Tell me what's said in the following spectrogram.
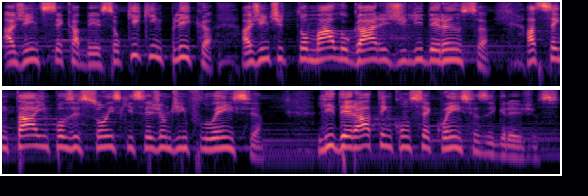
a gente ser cabeça. O que, que implica a gente tomar lugares de liderança, assentar em posições que sejam de influência? Liderar tem consequências, igrejas.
